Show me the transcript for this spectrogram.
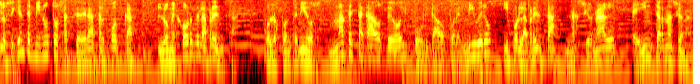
En los siguientes minutos accederás al podcast Lo mejor de la prensa, con los contenidos más destacados de hoy publicados por el libro y por la prensa nacional e internacional.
